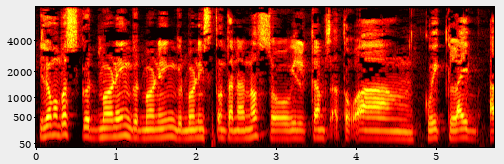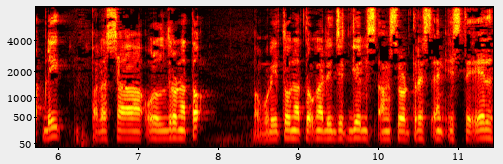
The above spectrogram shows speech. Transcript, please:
Hello mga boss, good morning, good morning, good morning sa itong tanan no? So welcome sa ato ang quick live update para sa draw na to. Paborito na to nga digit games ang Sortress and STL.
